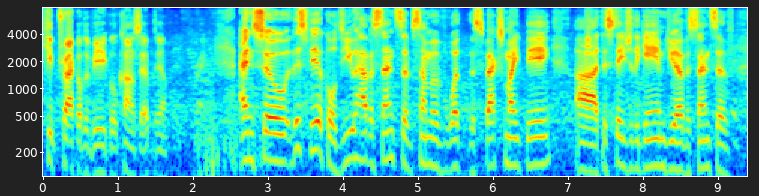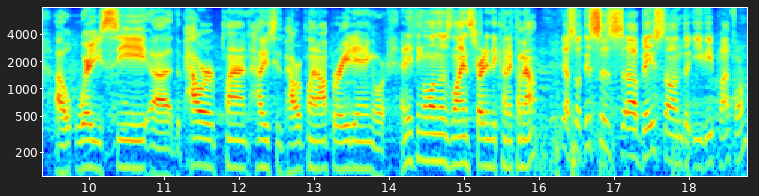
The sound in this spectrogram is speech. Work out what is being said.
keep track of the vehicle concept. Yeah. And so, this vehicle, do you have a sense of some of what the specs might be uh, at this stage of the game? Do you have a sense of uh, where you see uh, the power plant, how you see the power plant operating, or anything along those lines starting to kind of come out? Yeah, so this is uh, based on the EV platform.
